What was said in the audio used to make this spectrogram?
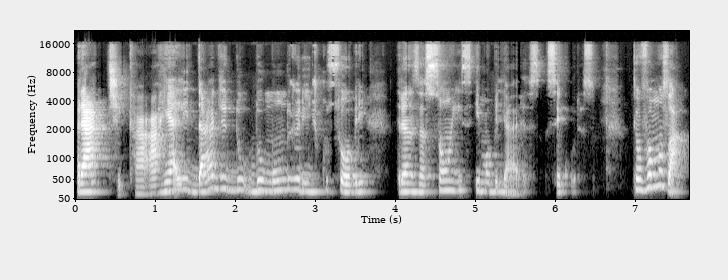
prática, a realidade do, do mundo jurídico sobre transações imobiliárias seguras. Então vamos lá.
